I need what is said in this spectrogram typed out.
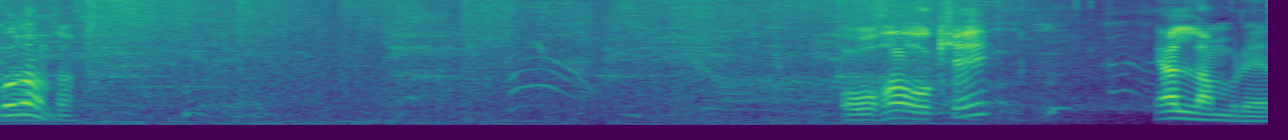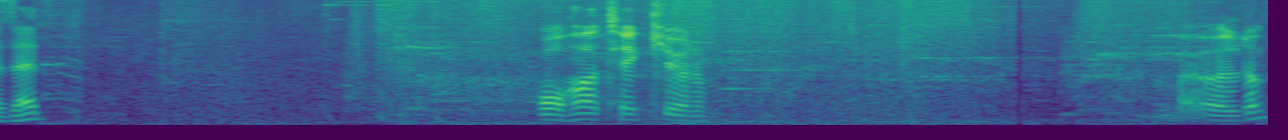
Coin oğlum. orada. Oha okey. Gel lan buraya Zed. Oha tek yiyorum. Ben öldüm.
